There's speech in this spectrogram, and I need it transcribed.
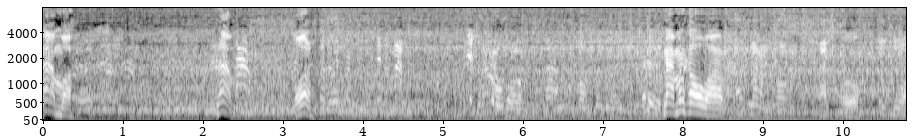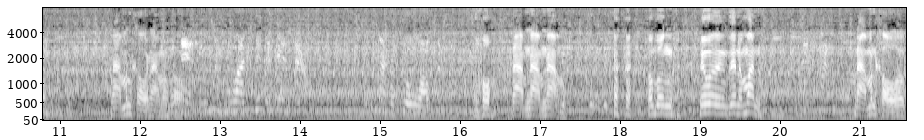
น้ำบ่น้ำโอ้น้ำมันเข้าบ่ะโอ้น้ำมันเข้าน้ำมันเข้า น้ำมันก็ตัวโอ้น้ำน้ำมาเบิ่งเรียกว่าเต้นน้ำมันน้ำมันเข้าครับ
